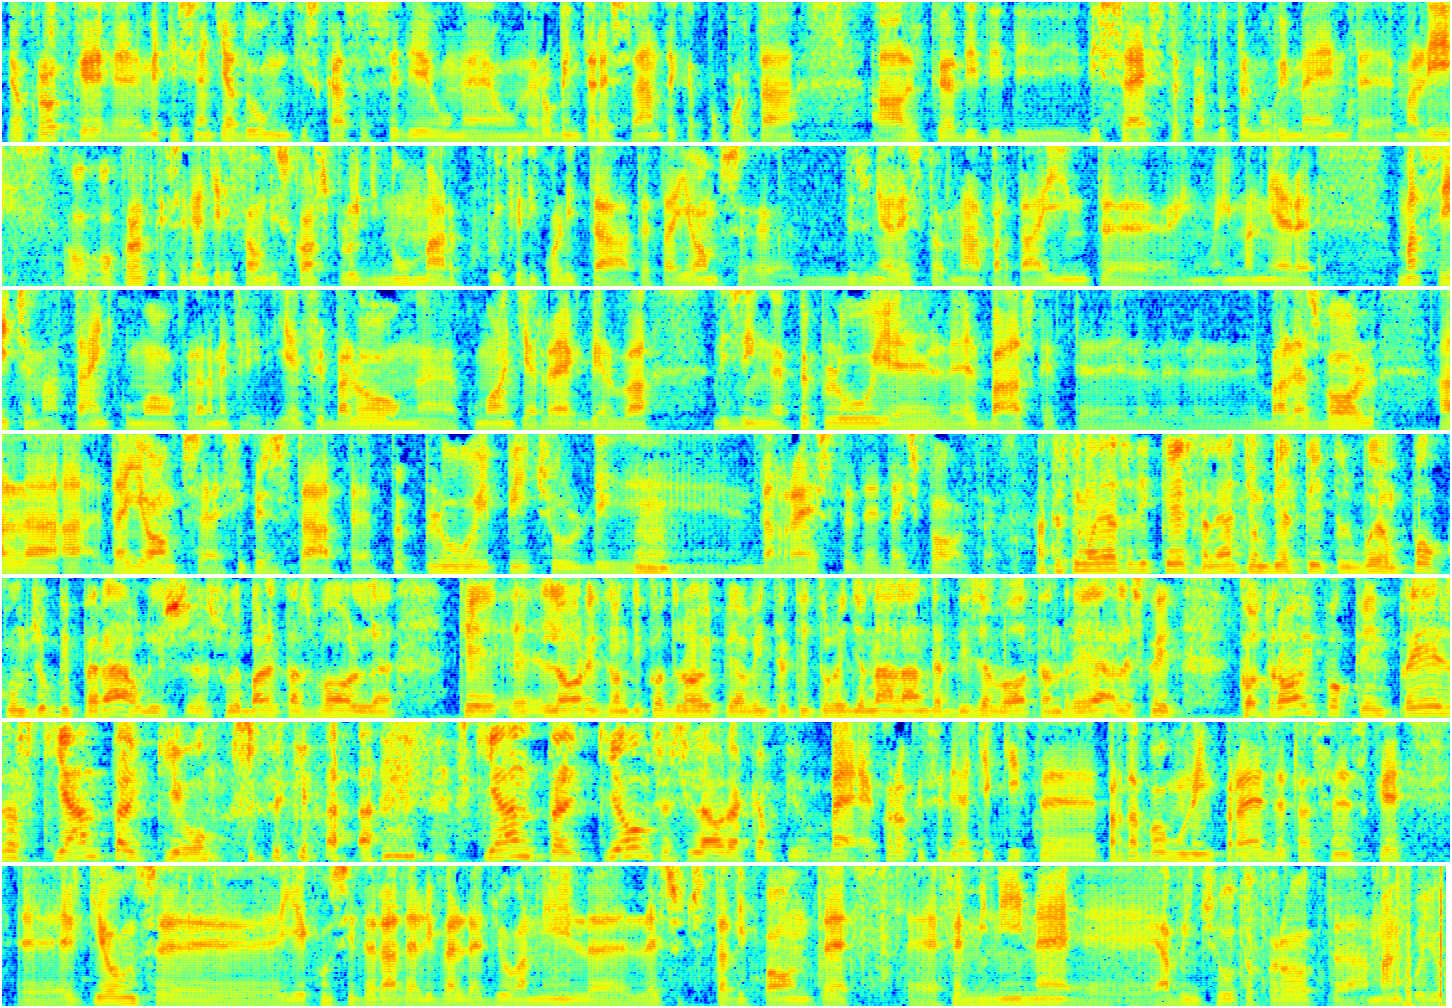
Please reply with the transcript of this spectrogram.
E ho credo che eh, anche ad un in chi scassa sedi una, una roba interessante che può portare Hulk di, di, di, di sest per tutto il movimento. Ma lì ho, ho credo che sedi anche di fare un discorso più di numero più che di qualità. Teta Homs eh, bisognerebbe tornare a partire int eh, in, in maniere massicce, ma tanti come chiaramente gli enfri ballon, eh, come anche il rugby, il va disin per lui il, il basket, eh, le, le, le, le balle a svol al, a, da Jomps è sempre stato per lui picciul di, mm. dal resto de, dei sport. Ecco. A testimonianza di questo, anche un bel titolo, vuoi un po' con giù di Peraulis eh, sulle balle da svol che eh, l'Horizon di Codroipe ha vinto il titolo regionale Under Disevot, Andrea, ha scritto Codroipo che impresa schianta il chion, schianta il chion se si laurea campione. Beh, credo che sia anche chi per da buon una impresa, nel senso che eh, il chion è considerato a livello giovanile le società di ponte eh, femminine eh, ha vinto Crot a manco gli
